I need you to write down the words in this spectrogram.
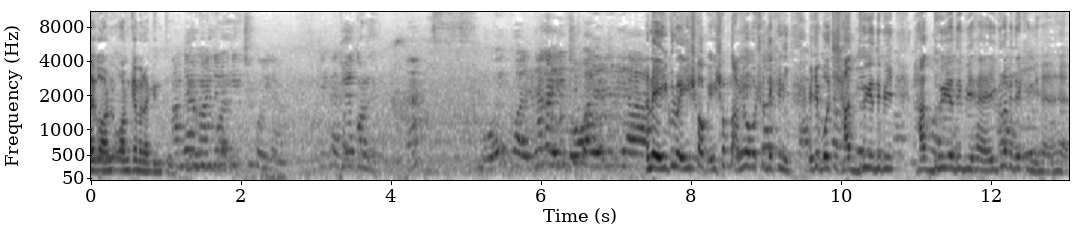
দেখো অন ক্যামেরা কিন্তু। আমি আর মার জন্য কিচ্ছু করি না। ঠিক আছে? কে করে? হ্যাঁ? না না কিচ্ছু করে না। না না এইগুলো এইসব এইসব তো আমি অবশ্য দেখিনি। এই যে বলছিস হাত ধুইয়ে দিবি হাত ধুইয়ে দিবি হ্যাঁ এইগুলো আমি দেখিনি হ্যাঁ হ্যাঁ।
